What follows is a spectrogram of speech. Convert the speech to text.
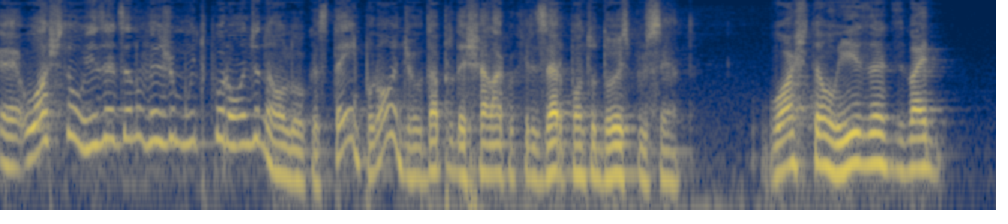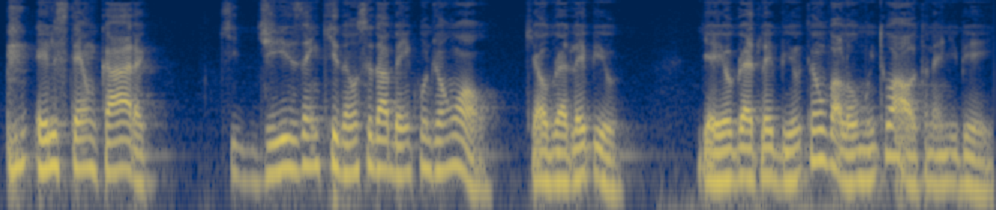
É, o Washington Wizards eu não vejo muito por onde não, Lucas. Tem por onde? Ou dá para deixar lá com aquele 0.2%? Washington Wizards vai... Eles têm um cara que dizem que não se dá bem com o John Wall, que é o Bradley Beal. E aí o Bradley Beal tem um valor muito alto na NBA.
